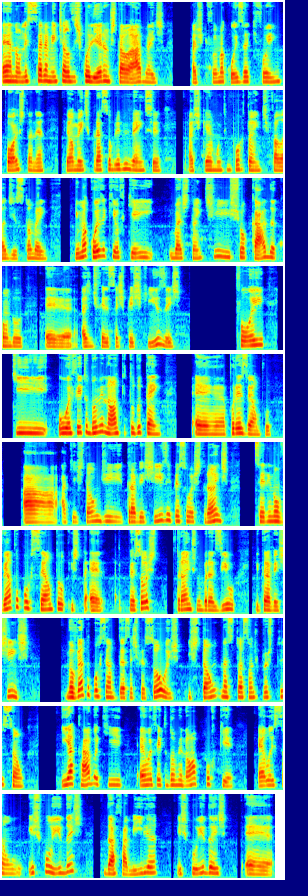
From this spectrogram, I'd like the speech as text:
É, não necessariamente elas escolheram estar lá, mas acho que foi uma coisa que foi imposta, né? Realmente para sobrevivência. Acho que é muito importante falar disso também. E uma coisa que eu fiquei bastante chocada quando é, a gente fez essas pesquisas foi que o efeito dominó que tudo tem. É, por exemplo, a, a questão de travestis e pessoas trans serem 90% é, pessoas trans no Brasil e travestis 90% dessas pessoas estão na situação de prostituição. E acaba que é um efeito dominó porque elas são excluídas da família, excluídas é,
